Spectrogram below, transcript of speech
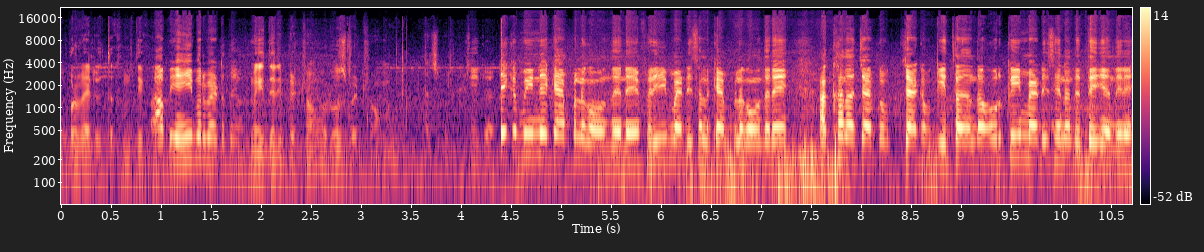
ऊपर वैल्यू तक हम देख ਆਪ यहीं पर बैठते हो मैं इधर ही बैठ रहा हूँ रोज बैठ रहा हूँ मैं आज भी। ਠੀਕ ਹੈ। ਇੱਕ ਮਹੀਨੇ ਕੈਂਪ ਲਗਾਉਂਦੇ ਨੇ ਫ੍ਰੀ ਮੈਡੀਸਨ ਕੈਂਪ ਲਗਾਉਂਦੇ ਨੇ, ਅੱਖਾਂ ਦਾ ਚੈੱਕਅਪ ਚੈੱਕਅਪ ਕੀਤਾ ਜਾਂਦਾ, ਹੋਰ ਕਈ ਮੈਡੀਸਿਨਾਂ ਦਿੱਤੇ ਜਾਂਦੇ ਨੇ।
